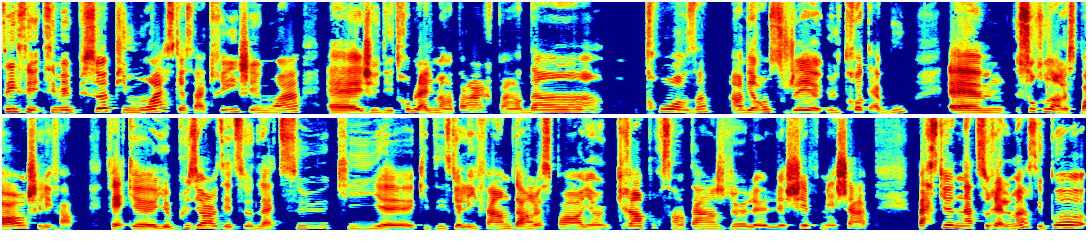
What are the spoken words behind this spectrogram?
Tu sais, c'est même plus ça. Puis moi, ce que ça a créé chez moi, euh, j'ai eu des troubles alimentaires pendant trois ans, environ sujet ultra tabou, euh, surtout dans le sport chez les femmes. Fait que il y a plusieurs études là-dessus qui euh, qui disent que les femmes dans le sport, il y a un grand pourcentage là, le, le chiffre m'échappe parce que naturellement, c'est pas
